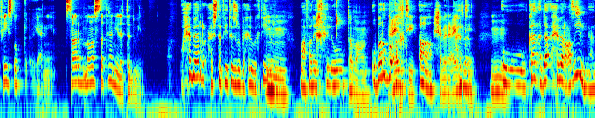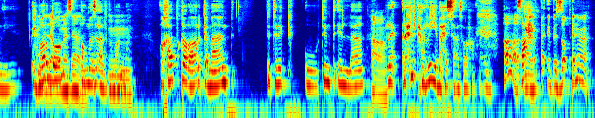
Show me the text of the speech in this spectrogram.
فيسبوك يعني صار منصة تانية للتدوين. وحبر عشنا فيه تجربة حلوة كتير مم. مع فريق حلو. طبعا. وبرضه عيلتي. آه حبر عيلتي. حبر. وكان أداء حبر عظيم يعني الحمد لله وما زال. أو ما زال طبعا. وأخذت قرار كمان تترك وتنتقل آه. لرحله حرية بحسها صراحة. آه صح. يعني بالضبط. أنا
